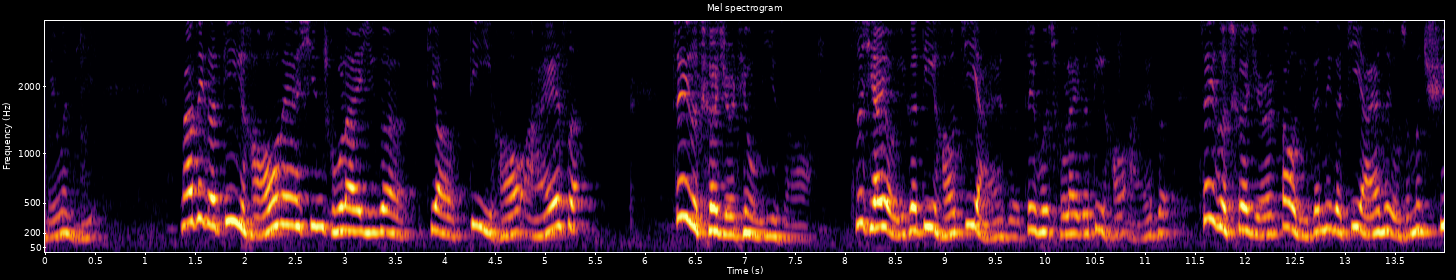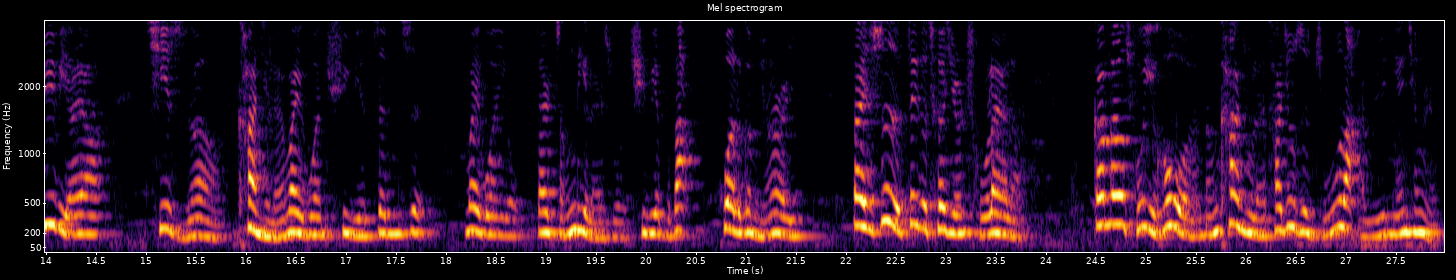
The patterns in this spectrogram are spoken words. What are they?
没问题。那这个帝豪呢，新出来一个叫帝豪 S，这个车型挺有意思啊。之前有一个帝豪 GS，这回出来一个帝豪 S，这个车型到底跟那个 GS 有什么区别呀？其实啊，看起来外观区别真是外观有，但是整体来说区别不大，换了个名而已。但是这个车型出来了，刚刚出以后啊，能看出来它就是主打于年轻人，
